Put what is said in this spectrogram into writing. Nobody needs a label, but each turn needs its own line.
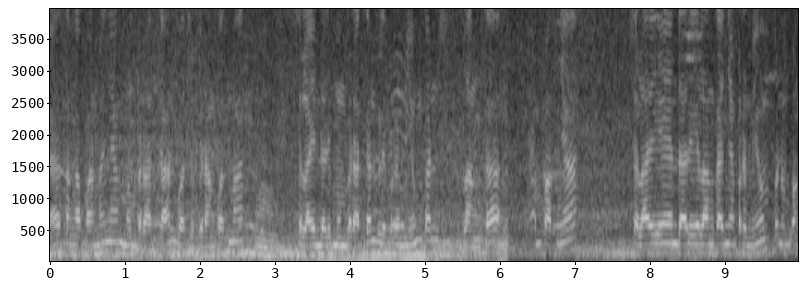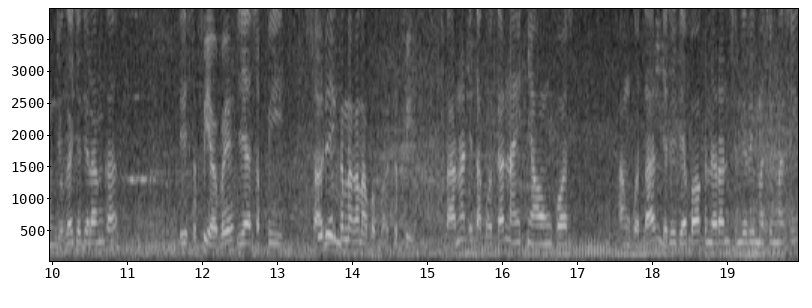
Ya tanggapannya memberatkan buat sopir angkot mah.
Hmm.
Selain dari memberatkan beli premium kan langka. tempatnya selain dari langkanya premium, penumpang juga jadi langka.
Jadi sepi apa ya?
Iya sepi.
Itu
Soalnya
dikarenakan apa Pak? Sepi.
karena ditakutkan naiknya ongkos angkutan, jadi dia bawa kendaraan sendiri masing-masing.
